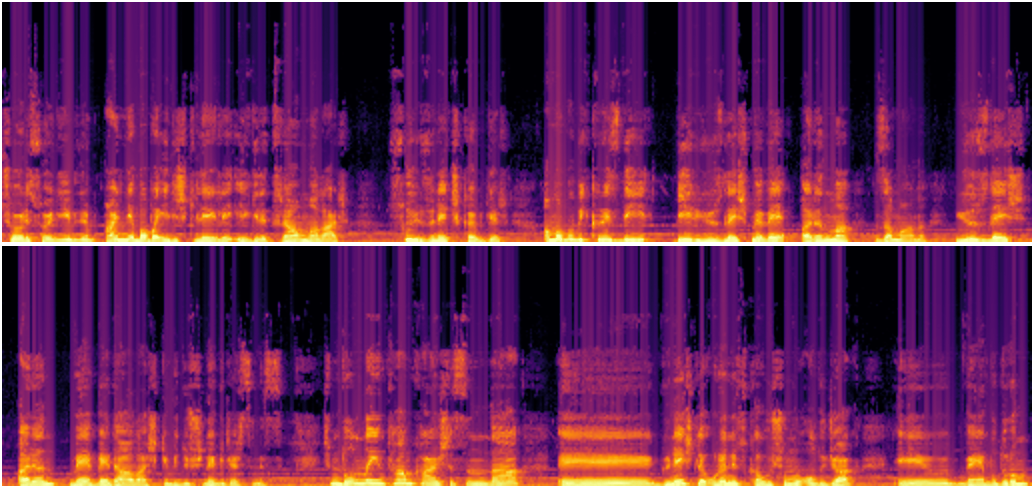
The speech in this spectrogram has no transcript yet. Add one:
şöyle söyleyebilirim anne baba ilişkileriyle ilgili travmalar su yüzüne çıkabilir. Ama bu bir kriz değil, bir yüzleşme ve arınma zamanı. Yüzleş, arın ve vedalaş gibi düşünebilirsiniz. Şimdi Dolunay'ın tam karşısında e, Güneşle Uranüs kavuşumu olacak E, ve bu durum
